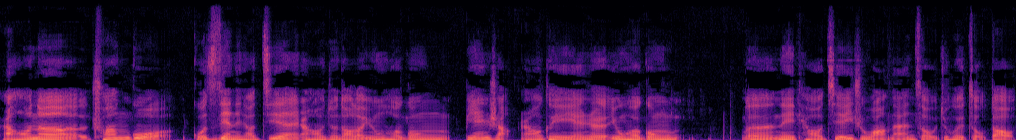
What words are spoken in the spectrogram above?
然后呢穿过国子监那条街，然后就到了雍和宫边上，然后可以沿着雍和宫。呃，那条街一直往南走，就会走到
